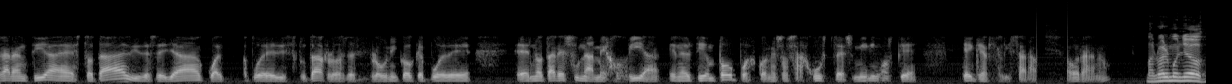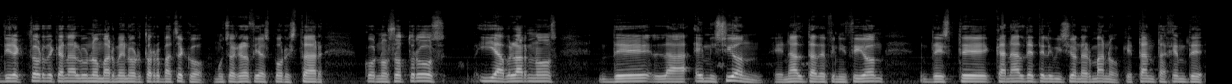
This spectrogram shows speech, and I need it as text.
garantía es total y desde ya cualquiera puede disfrutarlos. Lo único que puede eh, notar es una mejoría en el tiempo, pues con esos ajustes mínimos que, hay que realizar ahora, ¿no? Manuel Muñoz, director de Canal 1 Mar Menor Torre Pacheco, muchas gracias por estar con nosotros y hablarnos de la emisión en alta definición de este canal de televisión hermano que tanta gente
